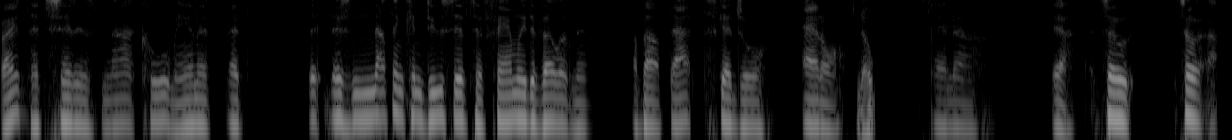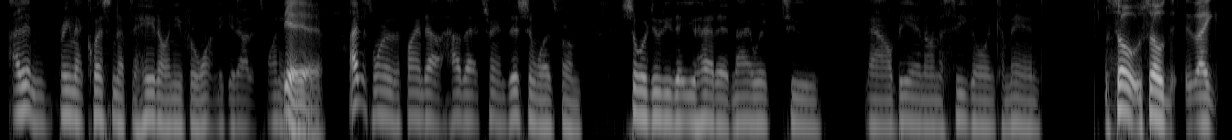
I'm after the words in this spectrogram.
right that shit is not cool man that that, that there's nothing conducive to family development about that schedule at all Nope. and uh yeah so so I- didn't bring that question up to hate on you for wanting to get out at 20 Yeah, yeah, yeah. I just wanted to find out how that transition was from shore duty that you had at NIWC to now being on a seagoing command. So, so th- like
